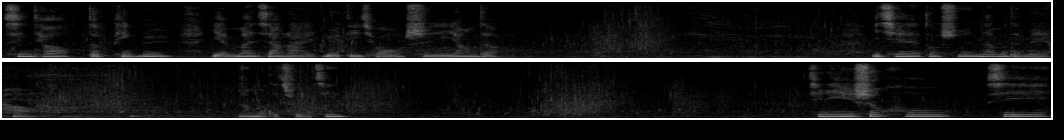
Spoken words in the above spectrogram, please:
心跳的频率也慢下来，与地球是一样的。一切都是那么的美好，那么的纯净。请你深呼吸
